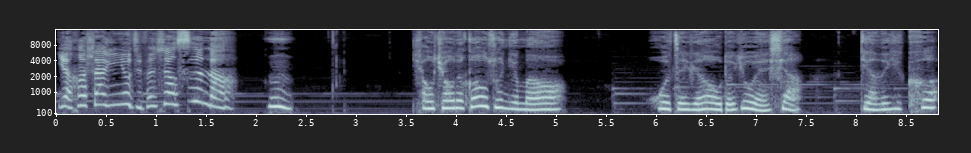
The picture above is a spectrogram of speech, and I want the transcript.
也和沙鹰有几分相似呢。嗯，悄悄的告诉你们哦，我在人偶的右眼下点了一颗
